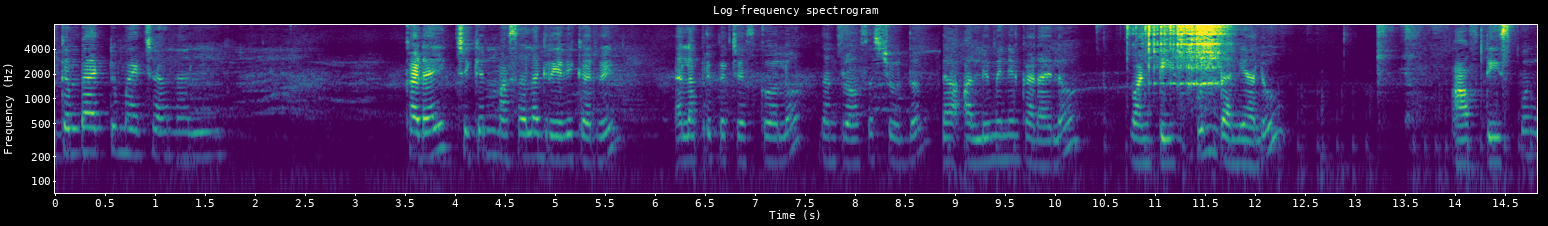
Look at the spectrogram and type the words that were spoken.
Welcome back to my channel kadai chicken masala gravy curry ఎలా ప్రిపేర్ చేసుకోవాలో దాని ప్రాసెస్ చూద్దాం. ఇలా అల్యూమినియం కడాయిలో వన్ టీ స్పూన్ ధనియాలు హాఫ్ టీ స్పూన్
